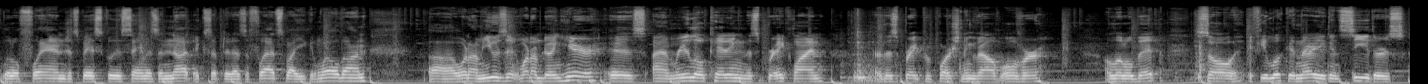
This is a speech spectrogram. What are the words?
little flange. It's basically the same as a nut, except it has a flat spot you can weld on. uh, what I'm using, what I'm doing here is I'm relocating this brake line or this brake proportioning valve over a little bit. So if you look in there, you can see there's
